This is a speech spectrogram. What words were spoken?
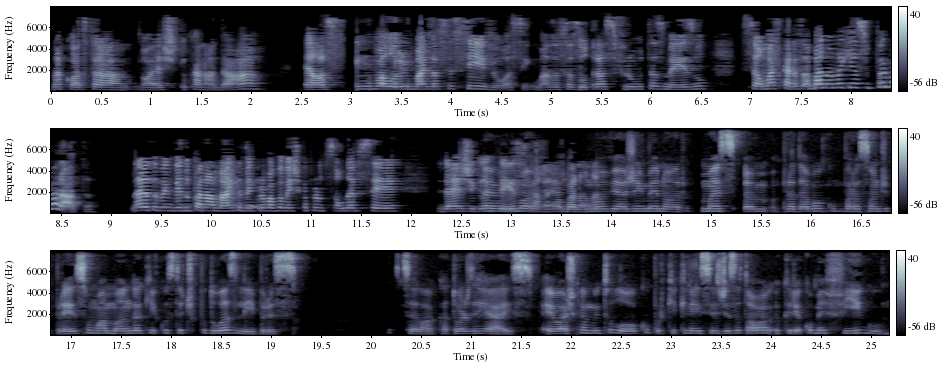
na costa oeste do Canadá elas têm um valor mais acessível, assim, mas essas outras frutas mesmo são mais caras. A banana aqui é super barata. Né? Eu também venho do Panamá e também provavelmente que a produção deve ser ideia gigantesca, é uma, né? A banana. Uma viagem menor. Mas um, para dar uma comparação de preço, uma manga aqui custa tipo duas libras. Sei lá, 14 reais. Eu acho que é muito louco, porque que nem esses dias eu tava. Eu queria comer figo.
